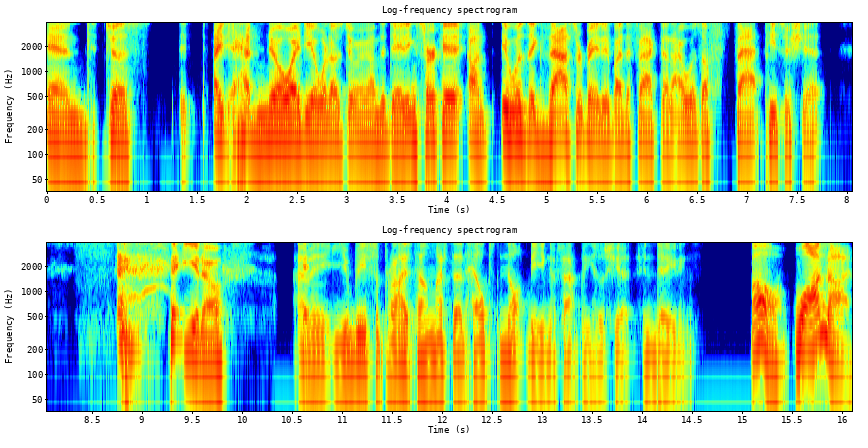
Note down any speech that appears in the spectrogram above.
and just I had no idea what I was doing on the dating circuit. On it was exacerbated by the fact that I was a fat piece of shit. you know, I mean, you'd be surprised how much that helps not being a fat piece of shit in dating. Oh, well, I'm not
